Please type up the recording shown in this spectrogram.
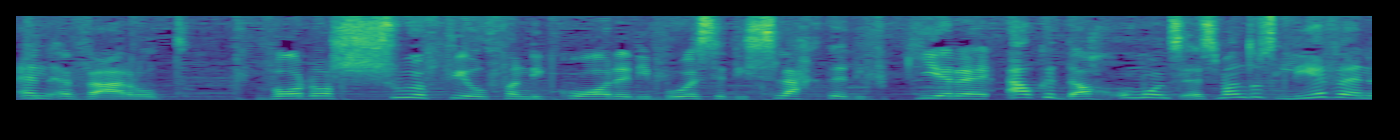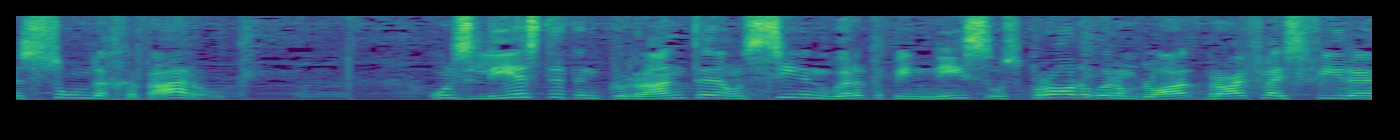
in 'n wêreld waar daar soveel van die kwade, die bose, die slegte, die verkeerde elke dag om ons is, want ons lewe in 'n sondige wêreld. Ons lees dit in koerante, ons sien en hoor dit op die nuus, ons praat daaroor om braaivleisvure.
